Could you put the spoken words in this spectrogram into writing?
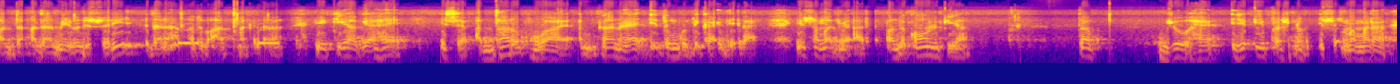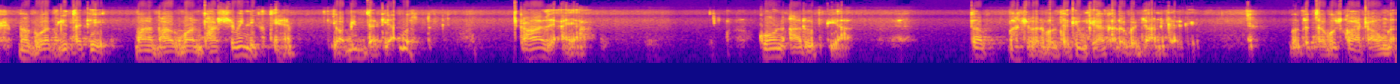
और द अदर मेड शरीर की तरह अथवा आत्मा की तरह, ये किया गया है इससे अध्यारोप हुआ है, अज्ञान है, ये तुमको दिखाई दे रहा है। ये समझ में आ रहा है। कौन किया? तब जो है, ये ये प्रश्न हमारा भगवत गीता के भगवान भाष्य में लिखते हैं कि अविद्या क्या वस्तु कहा से आया? कौन आरोप किया? तब भचवर बोलते क्यों, क्या करोगे? जान करके। बोलते तब उसको हटाऊँगा।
